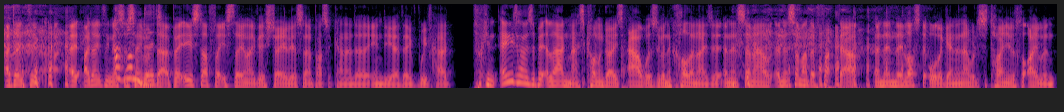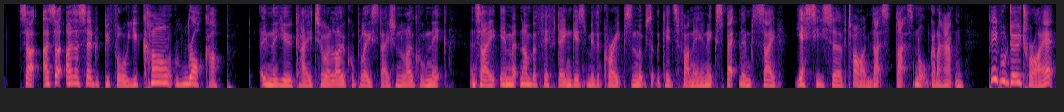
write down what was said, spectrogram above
I don't think I, I don't think that's I the same wondered. with that. But it is stuff like you're saying, like the Australia, certain parts of Canada, India. They've we've had fucking anytime there's a bit of landmass, Colin goes, ours are going to colonize it, and then somehow and then somehow they fucked it up, and then they lost it all again, and now we're just a tiny little island. So, as I, as I said before, you can't rock up in the UK to a local police station, local Nick, and say, him at number 15 gives me the creeps and looks at the kids funny and expect them to say, yes, he served time. That's, that's not going to happen. People do try it.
